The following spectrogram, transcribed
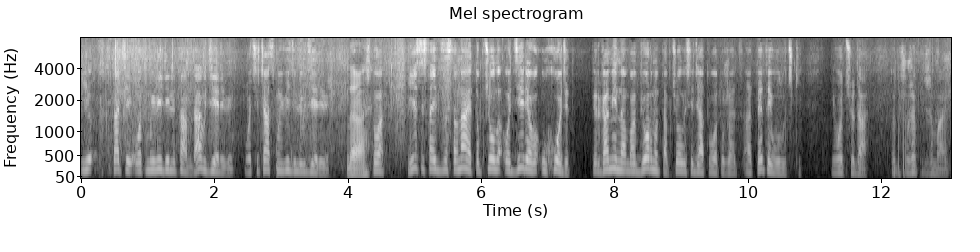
И, кстати, вот мы видели там, да, в дереве. Вот сейчас мы видели в дереве, Да. что если стоит заставная, то пчела от дерева уходит. Пергамином обвернуто, пчелы сидят вот уже от, от этой улочки и вот сюда. То бишь уже прижимаются.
